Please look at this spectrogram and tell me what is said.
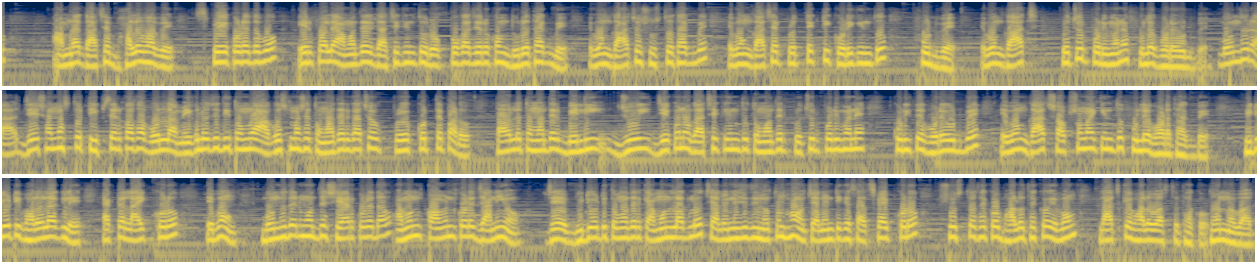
আমরা গাছে ভালোভাবে স্প্রে করে দেবো। এর ফলে আমাদের গাছে কিন্তু রোগ পোকা যেরকম দূরে থাকবে এবং গাছও সুস্থ থাকবে এবং গাছের প্রত্যেকটি কড়ি কিন্তু ফুটবে এবং গাছ প্রচুর পরিমাণে ফুলে ভরে উঠবে। বন্ধুরা, যে সমস্ত টিপসের কথা বললাম, এগুলো যদি তোমরা আগস্ট মাসে তোমাদের গাছেও প্রয়োগ করতে পারো, তাহলে তোমাদের বেলি, জুই, যে কোনো গাছে কিন্তু তোমাদের প্রচুর পরিমাণে কুড়িতে ভরে উঠবে এবং গাছ সবসময় কিন্তু ফুলে ভরা থাকবে। ভিডিওটি ভালো লাগলে একটা লাইক করো এবং বন্ধুদের মধ্যে শেয়ার করে দাও। এমন কমেন্ট করে জানিও যে ভিডিওটি তোমাদের কেমন লাগল। চ্যানেলে যদি নতুন হও, চ্যানেলটিকে সাবস্ক্রাইব করো। সুস্থ থেকো, ভালো থেকো এবং গাছকে ভালোবাসতে থাকো। ধন্যবাদ।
